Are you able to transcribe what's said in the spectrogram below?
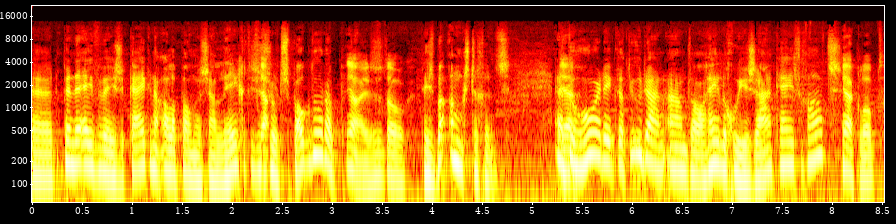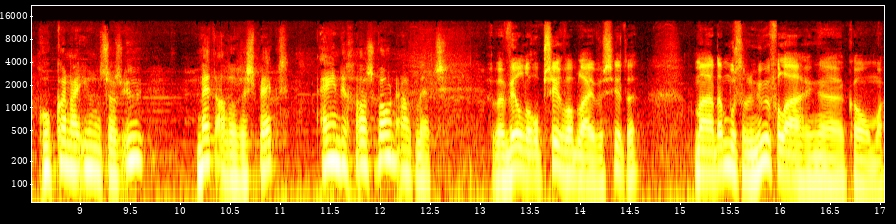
uh, ik ben er even wezen kijken. Nou, alle panden zijn leeg. Het is ja. een soort spookdorp. Ja, is het ook. Het is beangstigend. En ja. toen hoorde ik dat u daar een aantal hele goede zaken heeft gehad. Ja, klopt. Hoe kan nou iemand zoals u, met alle respect, eindigen als woonoutlet? We wilden op zich wel blijven zitten. Maar dan moest er een huurverlaging uh, komen.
